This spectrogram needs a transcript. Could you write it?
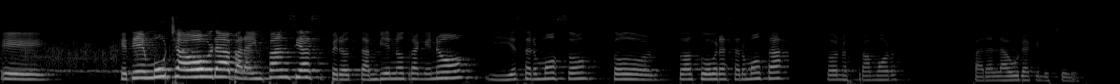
eh, que tiene mucha obra para infancias, pero también otra que no, y es hermoso, toda su obra es hermosa, todo nuestro amor para Laura que le llegue.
